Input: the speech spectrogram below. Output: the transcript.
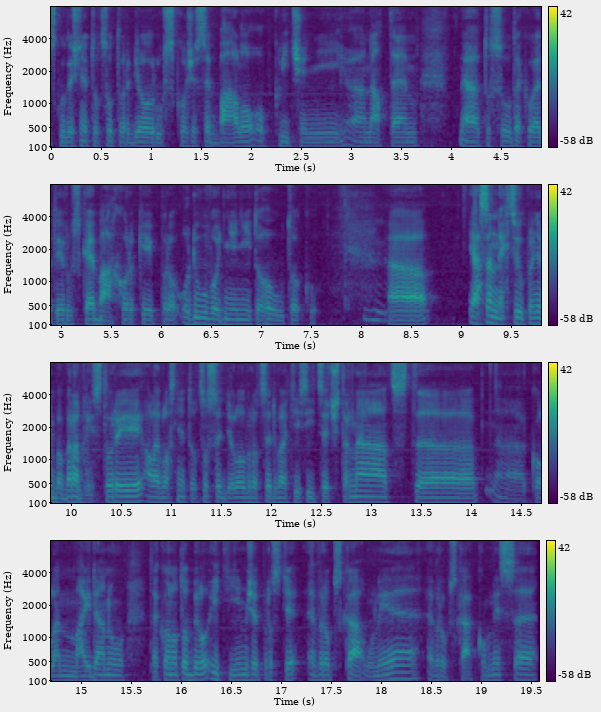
skutečně to, co tvrdilo Rusko, že se bálo obklíčení uh, NATEM, uh, to jsou takové ty ruské báchorky pro odůvodnění toho útoku. Mm-hmm. Já se nechci úplně babrat v historii, ale vlastně to, co se dělo v roce 2014 eh, eh, kolem Majdanu, tak ono to bylo i tím, že prostě Evropská unie, Evropská komise,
